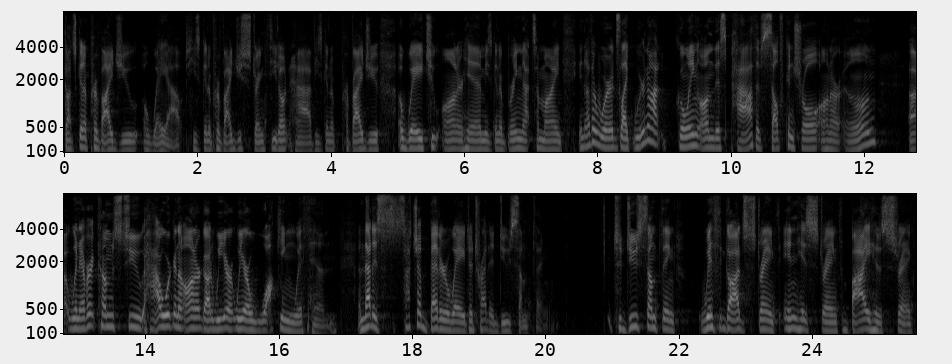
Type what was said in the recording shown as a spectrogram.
God's going to provide you a way out. He's going to provide you strength you don't have. He's going to provide you a way to honor Him. He's going to bring that to mind. In other words, like we're not going on this path of self control on our own. Uh, whenever it comes to how we're going to honor God, we are, we are walking with Him. And that is such a better way to try to do something. To do something with God's strength, in His strength, by His strength,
